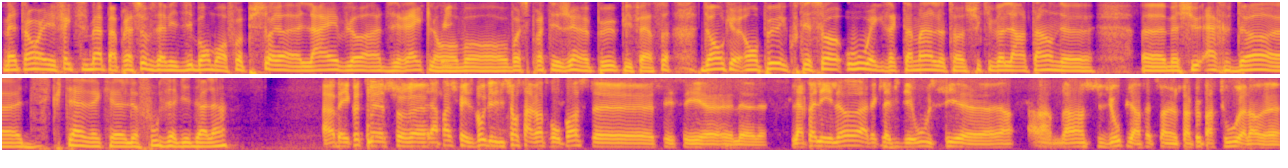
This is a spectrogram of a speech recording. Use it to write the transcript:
Mettons, effectivement, après ça, vous avez dit, bon, bon on fera plus ça euh, live, là, en direct, là, on, va, on va se protéger un peu, puis faire ça. Donc, euh, on peut écouter ça où exactement, là, t'as ceux qui veulent l'entendre, euh, euh, Monsieur Arruda euh, discuter avec le faux Xavier Dolan? Ah ben écoute, sur la page Facebook de l'émission Ça rentre au poste, euh, c'est, c'est euh, le- le- l'appel est là avec la vidéo aussi euh, en, en studio, puis en fait c'est un, peu partout. Alors euh,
